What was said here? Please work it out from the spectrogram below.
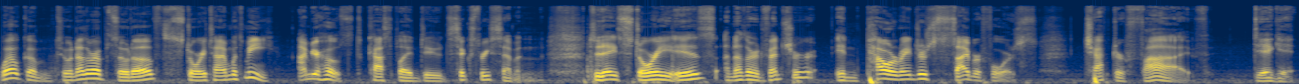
Welcome to another episode of Storytime with me. I'm your host, Cosplay Dude 637. Today's story is another adventure in Power Rangers Cyberforce, Chapter 5 Dig It.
